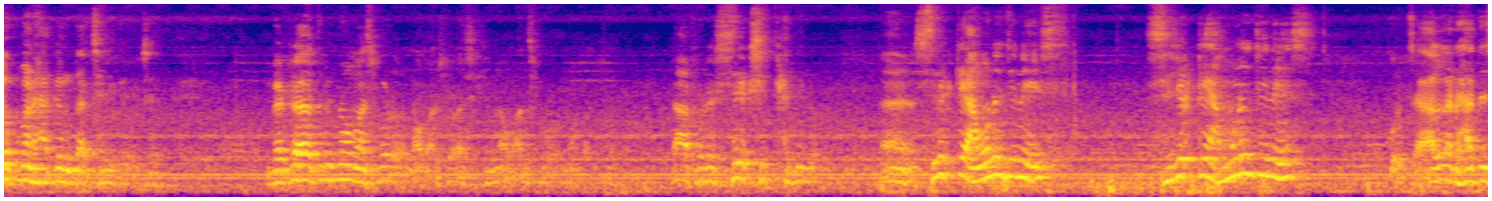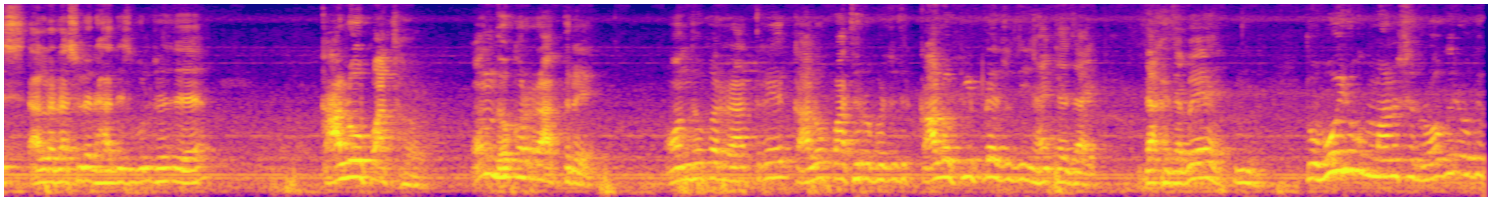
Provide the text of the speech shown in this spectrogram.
লোকমান হাকিম তার ছেলেকে বলছে বেটা তুমি নমাজ পড়ো নমাজ পড়া শিখি নমাজ পড়ো নমাজ পড়ো। তারপরে শ্রেক শিক্ষা দিল। হ্যাঁ, সিরেকটা এমনই জিনিস সিরেকটা এমনই জিনিস আল্লাহর হাদিস আল্লাহ রাসুলের হাদিস বলছে যে কালো পাথর। অন্ধকার রাত্রে। অন্ধকার রাত্রে কালো পাথরের উপর যদি কালো পিঁপড়া যদি হাঁটা যায় দেখা যাবে? তো ওই রকম মানুষের রোগে রোগে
